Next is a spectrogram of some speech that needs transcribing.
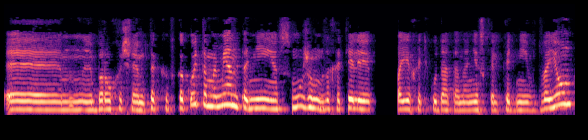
э, Барухашем, так в какой-то момент они с мужем захотели поехать куда-то на несколько дней вдвоем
